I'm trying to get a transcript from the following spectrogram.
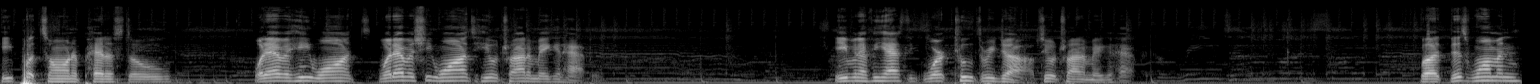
He puts on a pedestal. Whatever he wants, whatever she wants, he'll try to make it happen. Even if he has to work two, three jobs, he'll try to make it happen. But this woman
